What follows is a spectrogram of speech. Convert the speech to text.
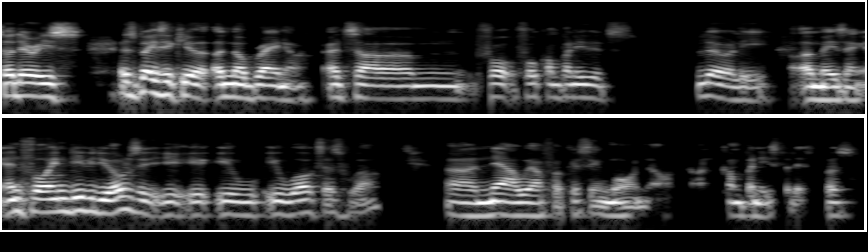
So there is it's basically a, a no-brainer. It's um for for companies it's literally amazing. And for individuals it, it, it, works as well. Uh, now we are focusing more on, on companies for this because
